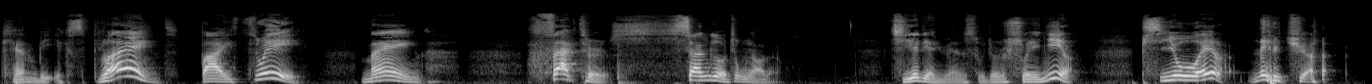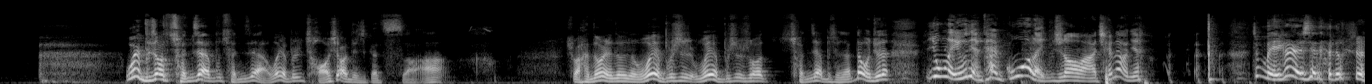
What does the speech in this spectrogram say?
can be explained by three main factors，三个重要的节点元素就是水逆了。PUA 了，内卷了，我也不知道存在不存在，我也不是嘲笑这几个词啊，是吧？很多人都是，我也不是，我也不是说存在不存在，但我觉得用了有点太过了，你知道吗？前两年，就每个人现在都是，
